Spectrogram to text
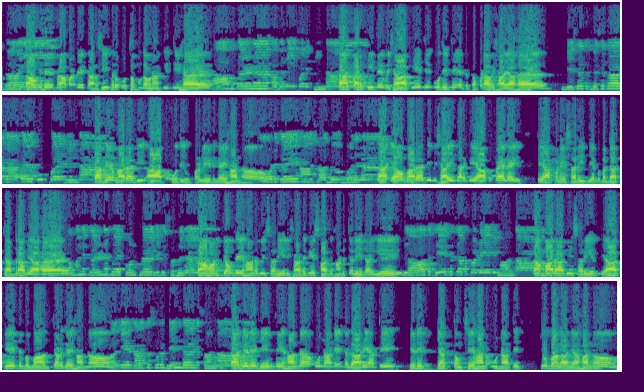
ਘਰ ਤੇ ਉਹ ਕਿਸੇ ਬ੍ਰਾਹਮਣ ਦੇ ਘਰ ਸੀ ਫਿਰ ਉੱਥੋਂ ਮੰਗਾਉਣਾ ਕੀਤੀ ਹੈ। ਆਪ ਕਰਨ ਅਵਨੀ ਪਰ ਕੀਨਾ। ਤਾਂ ਧਰਤੀ ਤੇ ਵਿਛਾ ਕੇ ਤੇ ਉਹਦੇ ਤੇ ਇੱਕ ਕੱਪੜਾ ਵਿਛਾਇਆ ਹੈ। ਬਿਸਦ ਬਿਸਦਾ ਚਾਦਰ ਉੱਪਰ ਦੀਨਾ। ਤਾਂ ਫਿਰ ਮਹਾਰਾਜ ਜੀ ਆਪ ਉਹਦੇ ਉੱਪਰ ਲੇਟ ਗਏ ਹਨ। ਤੋੜ ਗਏ ਆਸ਼ਾਦਿਓ ਬਦਨ। ਤਾਂ ਇਉਂ ਮਹਾਰਾਜ ਜੀ ਵਿਛਾਈ ਕਰਕੇ ਆਪ ਪੈ ਗਏ। ਤੇ ਆਪਣੇ ਸਰੀਰ ਤੇ ਇੱਕ ਵੱਡਾ ਚਾਦਰਾ ਲਿਆ ਹੈ। ਤਾਂ ਹੁਣ ਚਾਹੁੰਦੇ ਹਨ ਵੀ ਸਰੀਰ ਛੱਡ ਕੇ ਸੱਚਖੰਡ ਚਲੇ ਜਾਈਏ। ਤਾਂ ਮਹਾਰਾਜ ਜੀ ਸਰੀਰ ਤਿਆਗ ਕੇ ਤੇ ਬਿਮਾਨ ਚੜ ਗਏ ਹਨ। ਤਾਂ ਜਿਹੜੇ ਦੇਵਤੇ ਹਨ ਉਹਨਾਂ ਨੇ ਨਗਾਰਿਆਂ ਤੇ ਜਿਹੜੇ ਜਾਂ ਧੌਂਸੇ ਹਨ ਉਹਨਾਂ ਤੇ ਚੋਬਾਂ ਲਾਈਆਂ ਹਨ।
